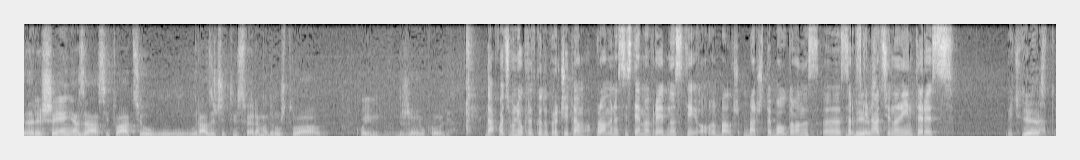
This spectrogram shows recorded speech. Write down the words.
rešenja za situaciju u, u, različitim sferama društva kojim država rukovodi. Da, hoćemo li ukratko da pročitamo? Promjena sistema vrednosti, ovo, bar što je boldovano, e, srpski nacionalni interes, vi ćete da znate.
